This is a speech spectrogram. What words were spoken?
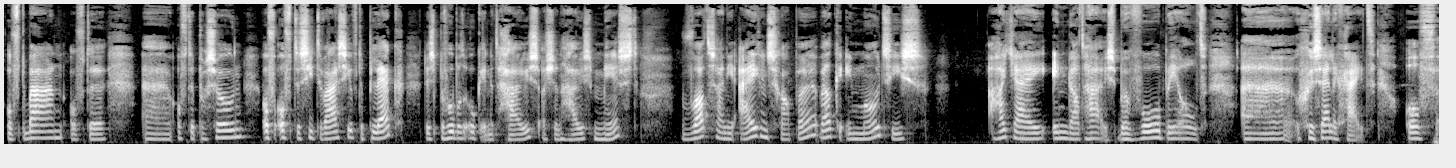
of de baan, of de, uh, of de persoon, of, of de situatie of de plek. Dus bijvoorbeeld ook in het huis, als je een huis mist. Wat zijn die eigenschappen? Welke emoties had jij in dat huis? Bijvoorbeeld uh, gezelligheid of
